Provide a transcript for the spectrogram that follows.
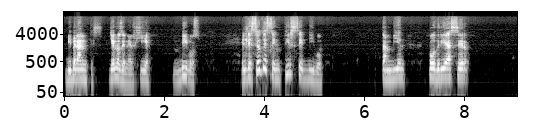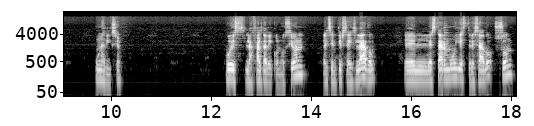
vibrantes, llenos de energía, vivos. El deseo de sentirse vivo también podría ser una adicción. Pues la falta de conexión, el sentirse aislado, el estar muy estresado, son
